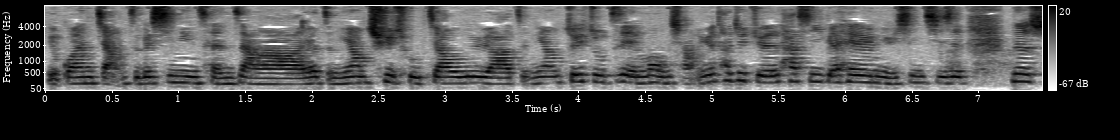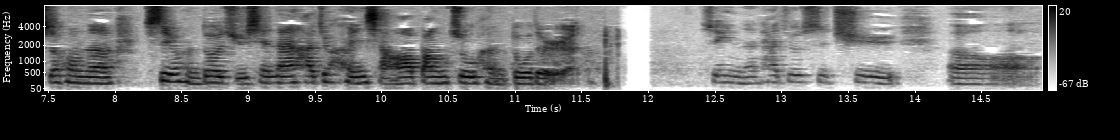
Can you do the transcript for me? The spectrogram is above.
有关讲这个心灵成长啊，要怎么样去除焦虑啊，怎么样追逐自己的梦想。因为他就觉得她是一个黑人女性，其实那时候呢是有很多的局限，但是他就很想要帮助很多的人。所以呢，他就是去呃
